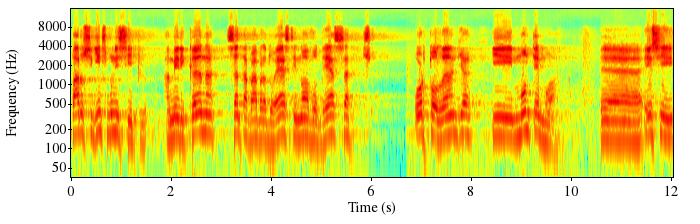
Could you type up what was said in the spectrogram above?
para os seguintes municípios: Americana, Santa Bárbara do Oeste, Nova Odessa, Hortolândia e Montemor. É, esse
